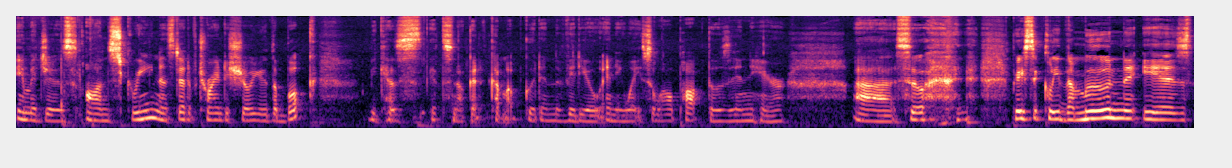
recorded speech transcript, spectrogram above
images on screen instead of trying to show you the book because it's not going to come up good in the video anyway, so I'll pop those in here. Uh, so basically the moon is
